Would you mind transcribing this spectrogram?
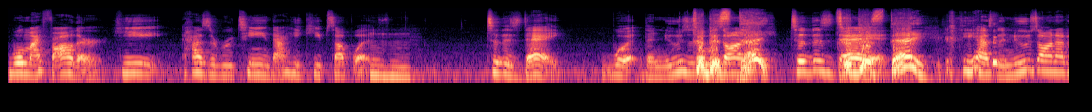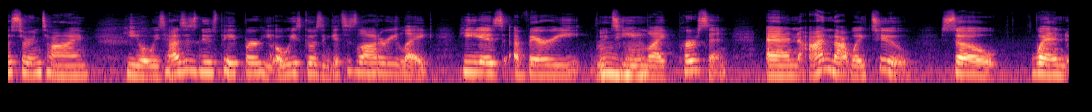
well my father, he has a routine that he keeps up with Mhm. to this day. What the news is To always this on day. to this to day this day. he has the news on at a certain time. He always has his newspaper. He always goes and gets his lottery. Like he is a very routine like person, and I'm that way too. So when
